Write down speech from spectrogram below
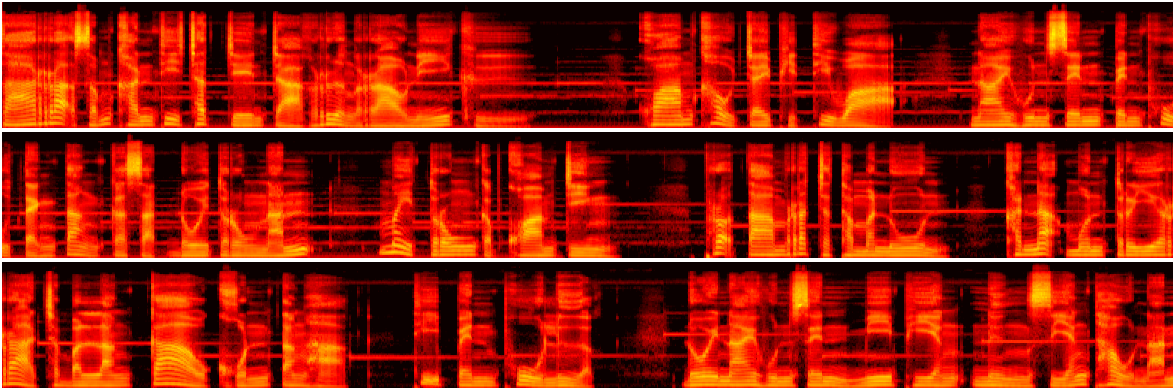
สาระสำคัญที่ชัดเจนจากเรื่องราวนี้คือ ความเข้าใจผิดที่ว่า นายฮุนเซนเป็นผู้แต่งตั้งกษัตริย์โดยตรงนั้น ไม่ตรงกับความจริง เพราะตามรัฐธรรมนูญ คณะมนตรีราชบัลลังก์9คนต่างหากที่เป็นผู้เลือก โดยนายฮุนเซนมีเพียงหนึ่งเสียงเท่านั้น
